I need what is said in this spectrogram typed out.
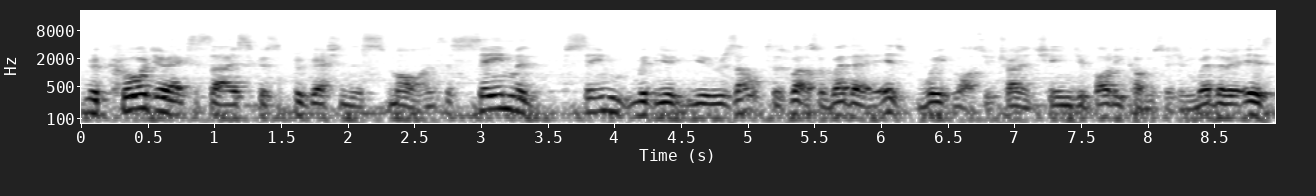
record your exercise because progression is small. And it's the same with same with your, your results as well. So whether it is weight loss, you're trying to change your body composition, whether it is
